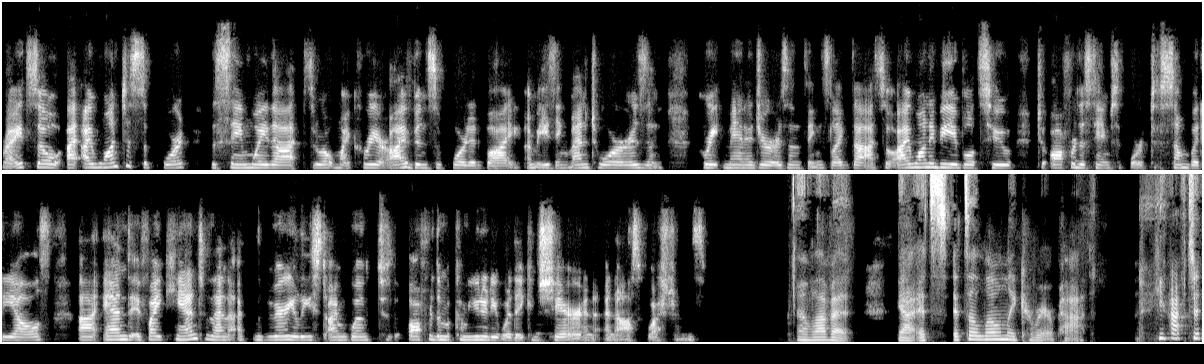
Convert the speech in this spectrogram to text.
right? So I, I, want to support the same way that throughout my career, I've been supported by amazing mentors and great managers and things like that. So I want to be able to, to offer the same support to somebody else. Uh, and if I can't, then at the very least, I'm going to offer them a community where they can share and, and ask questions. I love it. Yeah, it's it's a lonely career path. You have to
